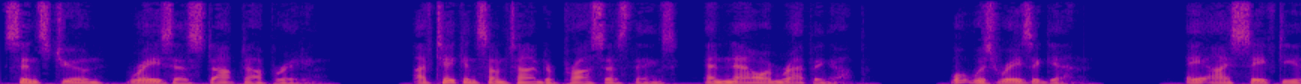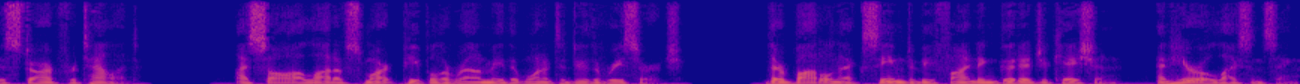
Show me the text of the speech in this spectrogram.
Since June, RAISE has stopped operating. I've taken some time to process things, and now I'm wrapping up. What was RAISE again? AI safety is starved for talent. I saw a lot of smart people around me that wanted to do the research. Their bottleneck seemed to be finding good education and hero licensing.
